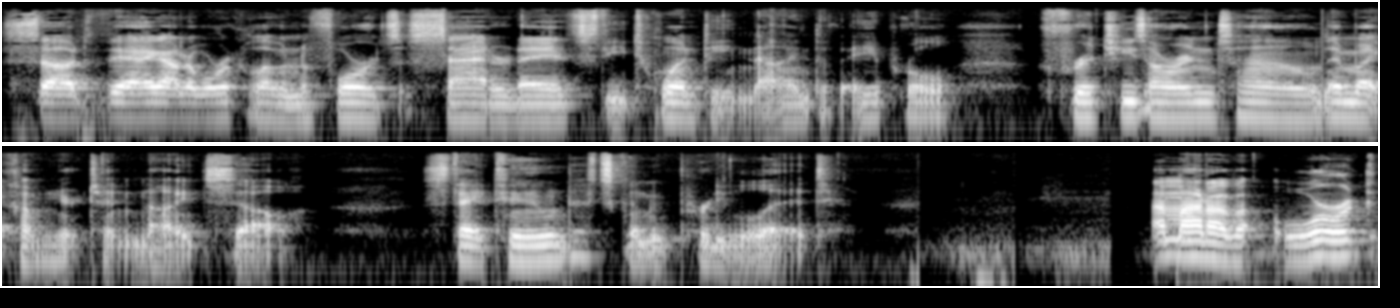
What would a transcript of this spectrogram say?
So today I got to work 11 to 4. It's a Saturday. It's the 29th of April. Fritchies are in town. They might come here tonight, so stay tuned. It's to be pretty lit. I'm out of work.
